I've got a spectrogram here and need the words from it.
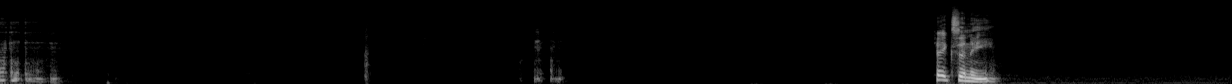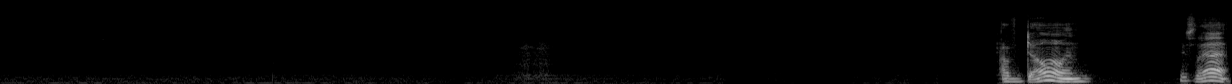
Takes a knee. Of Doan. Who's that?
